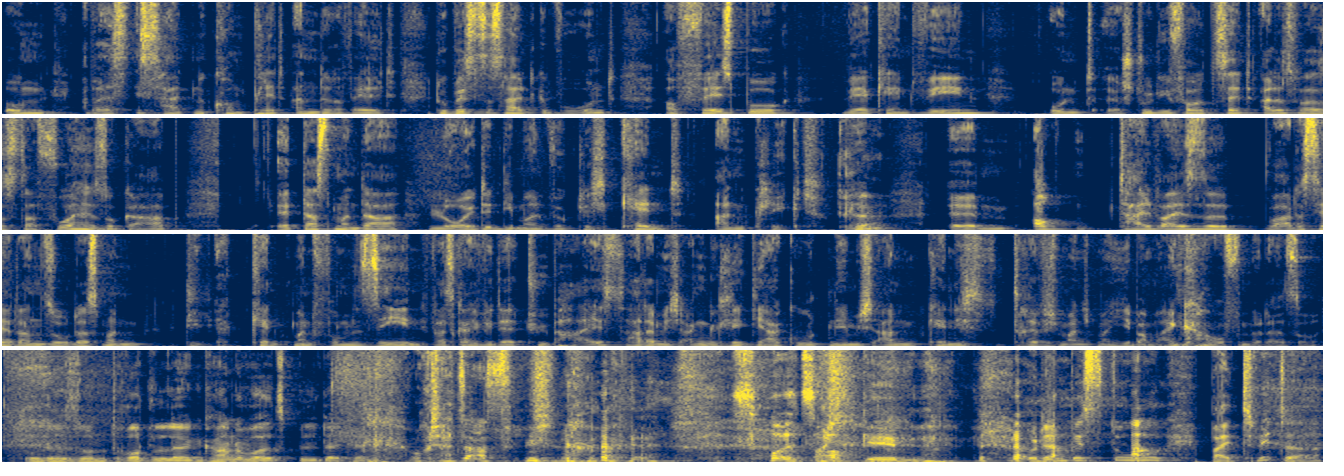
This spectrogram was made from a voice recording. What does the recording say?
und, aber es ist halt eine komplett andere Welt. Du bist es halt gewohnt, auf Facebook, wer kennt wen und äh, StudiVZ, alles, was es da vorher so gab, dass man da Leute, die man wirklich kennt, anklickt. Klar. Ne? Ähm, auch teilweise war das ja dann so, dass man, die kennt man vom Sehen, ich weiß gar nicht, wie der Typ heißt, hat er mich angeklickt, ja gut, nehme ich an, kenne ich, treffe ich manchmal hier beim Einkaufen oder so. Oder so ein Trottel, der ein Karnevalsbild erkennt. Oder das. Soll es auch geben. Und dann bist du bei Twitter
